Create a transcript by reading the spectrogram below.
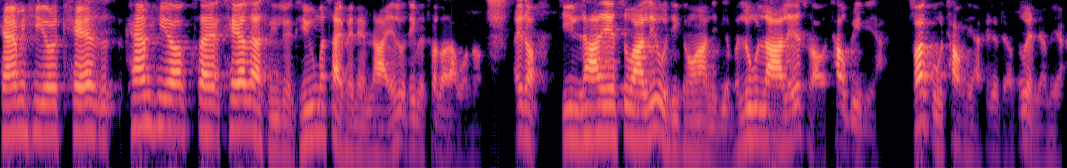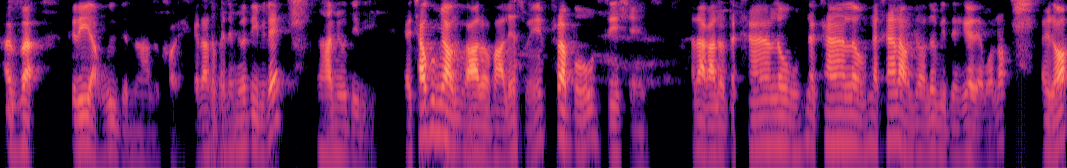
come here care come here carelessly လို့ဂယုမဆိုင်ဖဲနဲ့လာရဲလို့အဓိပ္ပာယ်ထွက်သွားတာပေါ့နော်အဲ့တော့ဒီလာရဲဆိုတာလေးကိုဒီကောင်ကနေပြီးဘလို့လာလဲဆိုတာကိုထောက်ပေးနေတာ verb ကိုထောက်နေတာဖြစ်တဲ့ကြောင့်သူ့ရဲ့နာမည်က adverb ကရိယာဝိသေသနာလို့ခေါ်တယ်အဲ့ဒါဆိုဘယ်နှမျိုးသိပြီလဲ၅မျိုးသိပြီအဲ6ခုမြောက်ကတော့ဗာလဲဆိုရင် prepositions အဲ့ဒါကတော့တစ်ခန်းလုံးနှစ်ခန်းလုံးနှစ်ခန်းလောက်တော့လုပ်ပြီးသင်ခဲ့တယ်ပေါ့နော်အဲ့တော့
